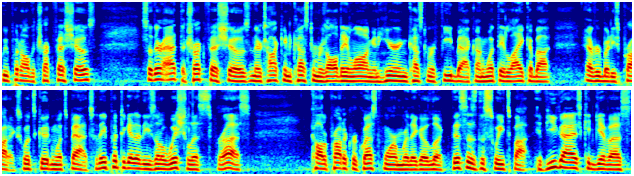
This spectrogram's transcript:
we put all the Truck Fest shows. So they're at the Truck Fest shows and they're talking to customers all day long and hearing customer feedback on what they like about everybody's products, what's good and what's bad. So they put together these little wish lists for us called a product request form where they go, look, this is the sweet spot. If you guys could give us,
